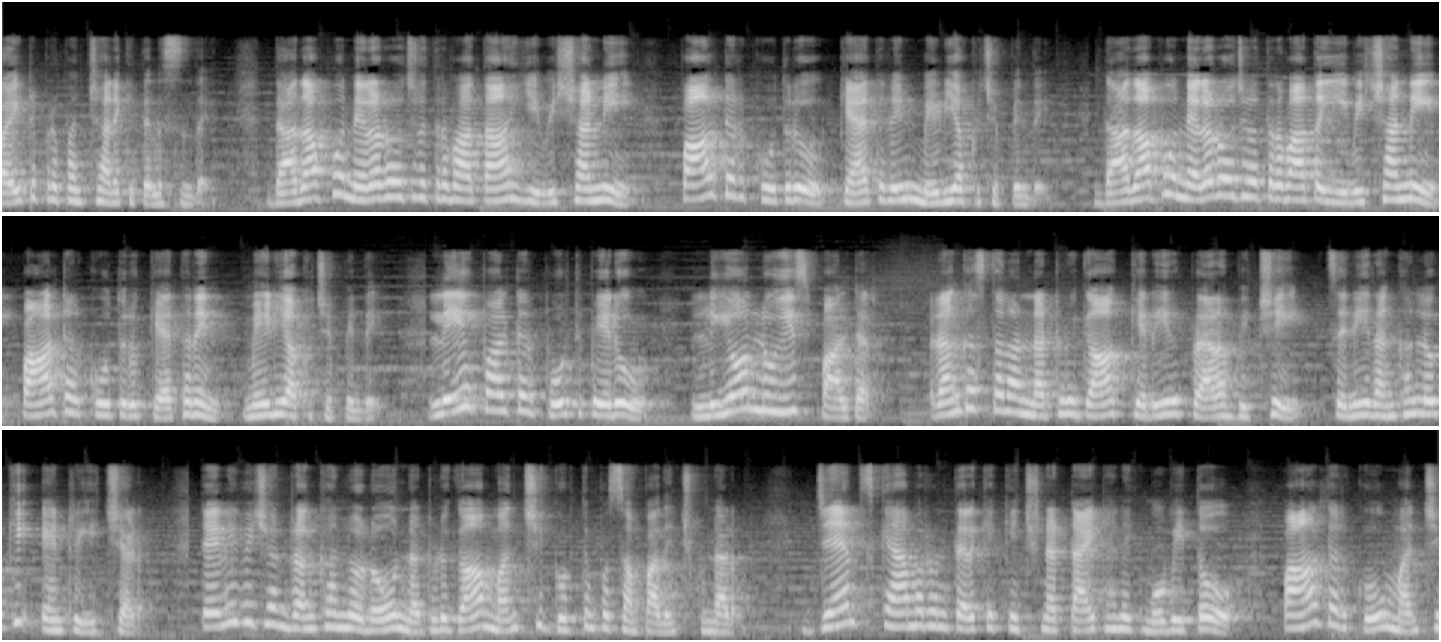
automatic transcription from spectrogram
బయట ప్రపంచానికి తెలిసిందే. దాదాపు నెల రోజుల తర్వాత ఈ విషయాన్ని పాల్టర్ కూతురు క్యాథరిన్ మీడియాకు చెప్పింది. దాదాపు నెల రోజుల తర్వాత ఈ విషయాన్ని పాల్టర్ కూతురు కేథరిన్ మీడియాకు చెప్పింది. లేవ్ పాల్టర్ పూర్తి పేరు లియోన్ లూయిస్ పాల్టర్. రంగస్థల నటుడిగా కెరీర్ ప్రారంభించి సినీ రంగంలోకి ఎంట్రీ ఇచ్చాడు. టెలివిజన్ రంగంలోనూ నటుడిగా మంచి గుర్తింపు సంపాదించుకున్నాడు. జేమ్స్ క్యామరూన్ తెరకెక్కించిన టైటానిక్ మూవీతో పాల్టర్కు మంచి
